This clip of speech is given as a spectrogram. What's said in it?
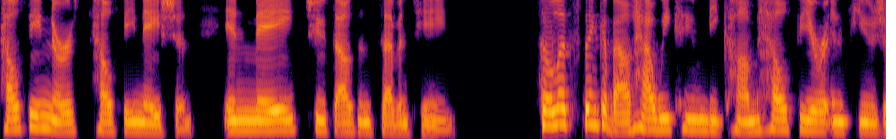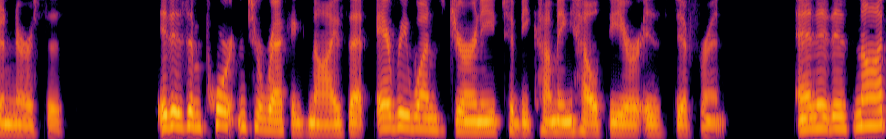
Healthy Nurse, Healthy Nation in May 2017. So let's think about how we can become healthier infusion nurses. It is important to recognize that everyone's journey to becoming healthier is different. And it is not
